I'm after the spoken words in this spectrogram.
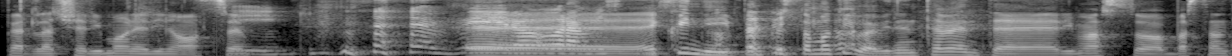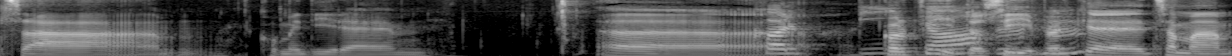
per la cerimonia di nozze. Sì, è vero, eh, ora mi, mi E quindi per questo motivo evidentemente è rimasto abbastanza, come dire... Uh, colpito. colpito sì, mm-hmm. perché insomma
